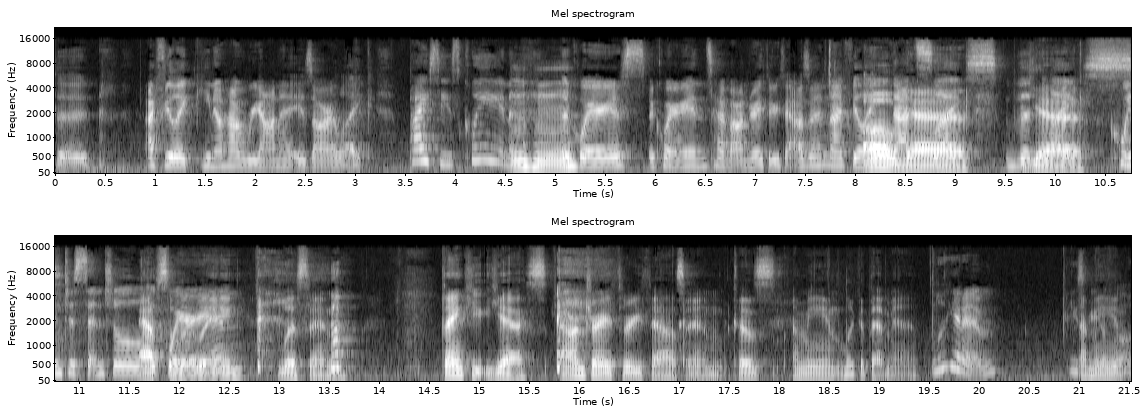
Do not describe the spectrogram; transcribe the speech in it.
the. I feel like you know how Rihanna is our like Pisces queen. Mhm. Aquarius Aquarians have Andre 3000. I feel like Oh, that's yes. like the Yes. like quintessential Absolutely. Aquarian. Listen. Thank you. Yes. Andre 3000. Because, I mean, look at that man. Look at him. He's I mean, beautiful.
